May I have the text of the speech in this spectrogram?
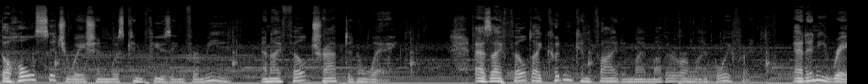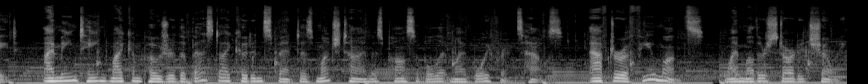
The whole situation was confusing for me, and I felt trapped in a way, as I felt I couldn't confide in my mother or my boyfriend. At any rate, I maintained my composure the best I could and spent as much time as possible at my boyfriend's house. After a few months, my mother started showing,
